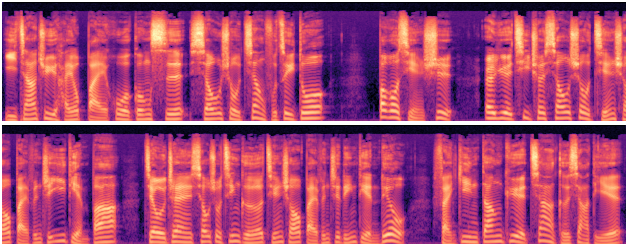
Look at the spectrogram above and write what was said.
以家具还有百货公司销售降幅最多。报告显示，二月汽车销售减少百分之一点八，加油站销售金额减少百分之零点六，反映当月价格下跌。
